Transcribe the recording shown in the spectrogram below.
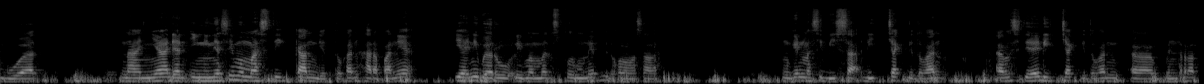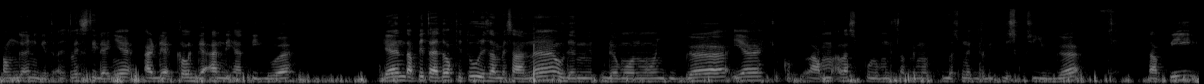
buat nanya dan inginnya sih memastikan gitu kan harapannya ya ini baru 5 menit 10 menit gitu kalau nggak salah. Mungkin masih bisa dicek gitu kan. At least setidaknya dicek gitu kan e, bener atau enggak nih gitu. At least setidaknya ada kelegaan di hati gue dan tapi ternyata waktu itu udah sampai sana udah udah mohon-mohon juga ya cukup lama lah 10 menit atau 15 menit berdiskusi juga tapi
